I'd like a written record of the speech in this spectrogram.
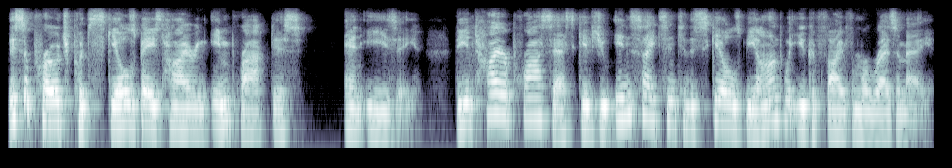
This approach puts skills-based hiring in practice and easy. The entire process gives you insights into the skills beyond what you could find from a resume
